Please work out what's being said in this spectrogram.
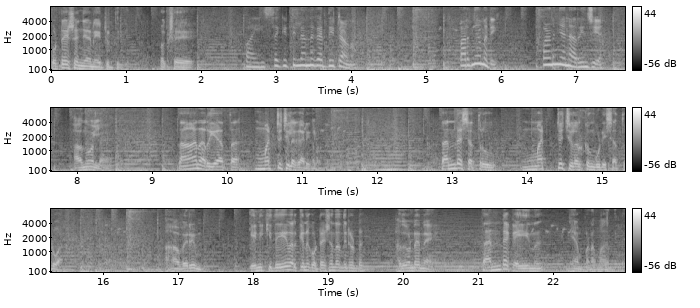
കൊട്ടേഷൻ ഞാൻ ഏറ്റെടുത്തിരിക്കും പക്ഷേ പൈസ കിട്ടില്ലെന്ന് കരുതിയിട്ടാണോ? പറഞ്ഞാ മതി. പണം ഞാൻ അറേഞ്ച് ചെയ്യാം. അതൊന്നുമല്ല. താൻ അറിയാത്ത മറ്റു ചില കാര്യങ്ങളുണ്ട്. തന്റെ ശത്രു മറ്റു ചിലർക്കും കൂടി ശത്രുവാണ്. അവരും എനിക്ക് ഇതേ വർക്കിന് കൊട്ടേഷൻ തന്നിട്ടുണ്ട്. അതുകൊണ്ട് തന്നെ തന്റെ കയ്യിൽ നിന്ന് ഞാൻ പണം വാങ്ങുന്നില്ല.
